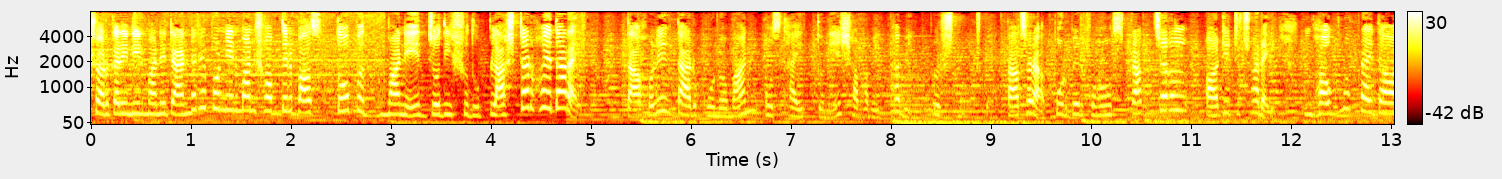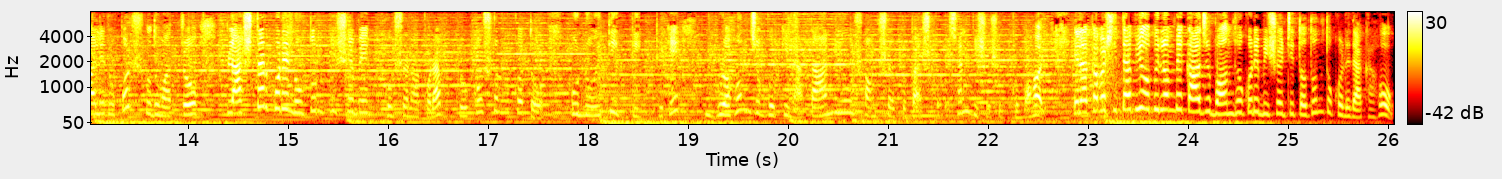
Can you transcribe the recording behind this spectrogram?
সরকারি নির্মাণে ট্যান্ডারের পর নির্মাণ শব্দের বাস্তব মানে যদি শুধু প্লাস্টার হয়ে দাঁড়ায় তাহলে তার গুণমান ও স্থায়িত্ব নিয়ে স্বাভাবিকভাবেই প্রশ্ন উঠবে। তাছাড়া পূর্বের কোনো স্ট্রাকচারাল অডিট ছাড়াই ভগ্নপ্রায় দেওয়ালের উপর শুধুমাত্র প্লাস্টার করে নতুন হিসেবে ঘোষণা করা প্রকৌশলগত ও নৈতিক দিক থেকে গ্রহণযোগ্য কিনা তা নিয়েও সংশয় প্রকাশ করেছেন বিশেষজ্ঞ মহল। এলাকাবাসীর দাবি, অবিলম্বে কাজ বন্ধ করে বিষয়টি তদন্ত করে দেখা হোক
